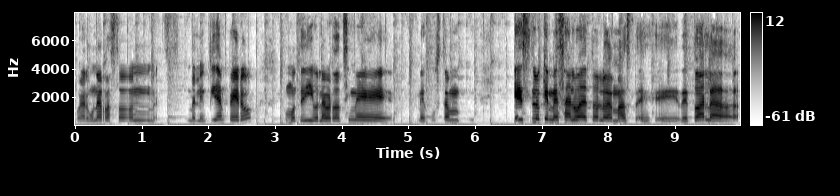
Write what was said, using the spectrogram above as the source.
por alguna razón me lo impidan, pero como te digo, la verdad sí me, me gusta, es lo que me salva de todo lo demás, de, de toda la,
